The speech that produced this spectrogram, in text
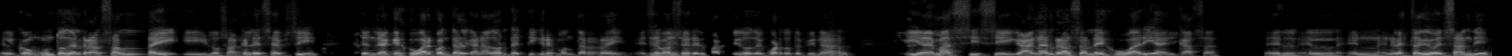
el conjunto del Real Salt Lake y Los Ángeles FC tendría que jugar contra el ganador de Tigres Monterrey. Ese va a ser el partido de cuartos de final. Y además, si, si gana el Real Salt jugaría en casa el, el, en, en, el estadio de Sandy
